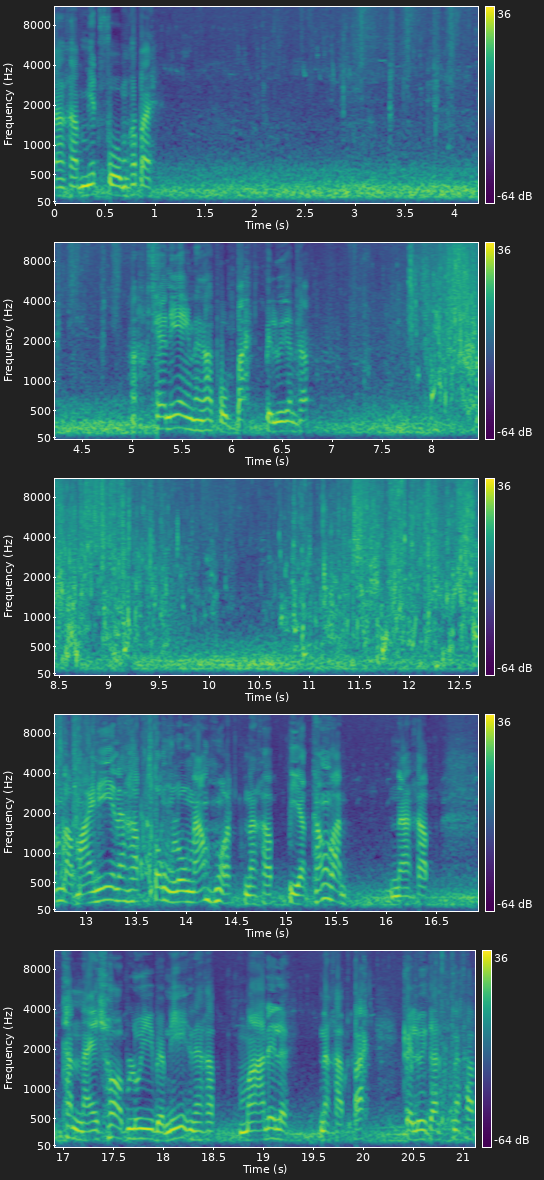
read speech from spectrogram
นะครับเม็ดโฟมเข้าไปแค่นี้เองนะครับ ผมไปไปลุยกันครับสำหรับไม้นี้นะครับ ต้องลงน้ำหวดนะครับ เปียกทั้งวันนะครับ ท่านไหนชอบลุยแบบนี้นะครับ มาได้เลยนะครับ ไปไปลุยกันนะครับ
